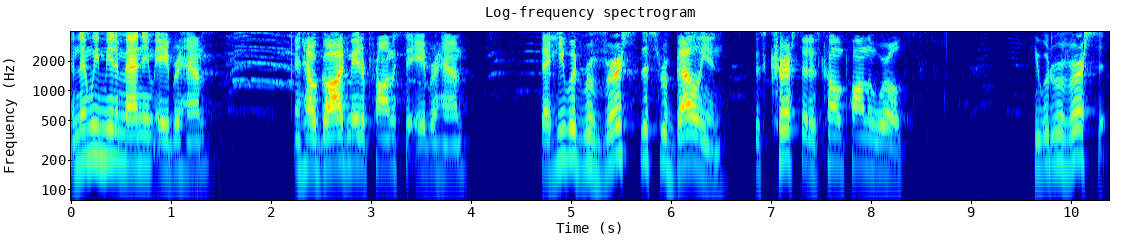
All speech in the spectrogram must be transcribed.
And then we meet a man named Abraham, and how God made a promise to Abraham that he would reverse this rebellion, this curse that has come upon the world. He would reverse it.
